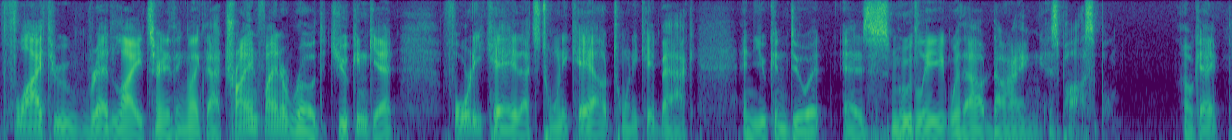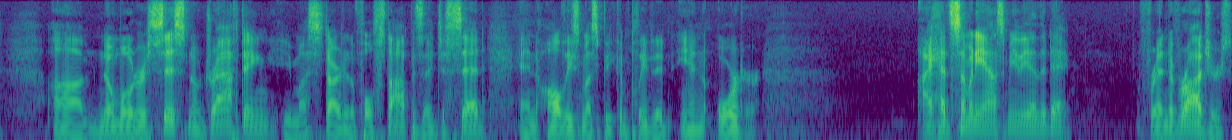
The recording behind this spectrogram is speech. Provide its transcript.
fly through red lights or anything like that. Try and find a road that you can get 40K, that's 20K out, 20K back, and you can do it as smoothly without dying as possible. Okay? Um, no motor assist, no drafting. You must start at a full stop, as I just said, and all these must be completed in order. I had somebody ask me the other day, friend of Rogers,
